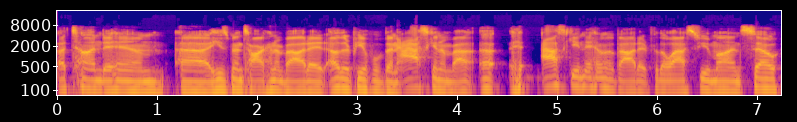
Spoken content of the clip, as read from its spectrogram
a ton to him. Uh, he's been talking about it. Other people have been asking him about, uh, asking him about it for the last few months. So,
